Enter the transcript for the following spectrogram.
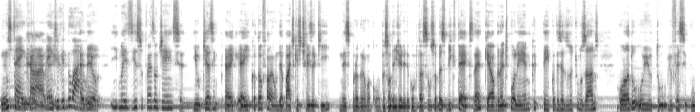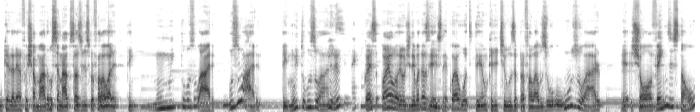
não tem, cara. É individual. Entendeu? E, mas isso traz audiência. E o que as, é, é, aí que eu tô falando, um debate que a gente fez aqui nesse programa com o pessoal da engenharia da computação sobre as big techs, né? Que é a grande polêmica que tem acontecido nos últimos anos, quando o YouTube e o Facebook, a galera foi chamada no Senado dos Estados Unidos para falar: olha, tem muito usuário. Usuário. Tem muito usuário. Isso, né? Qual, é, qual é, o, é, o, dilema das redes, né? Qual é o outro termo que a gente usa para falar? O, o usuário, é, jovens estão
